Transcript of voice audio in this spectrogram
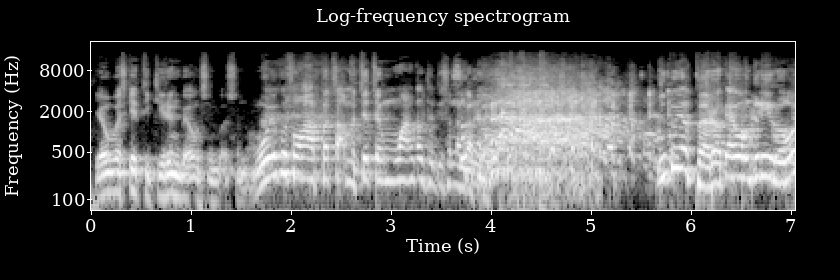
Ya wes ke digiring be wong sing seneng. Oh iku sahabat sak masjid yang muangkel dadi seneng kabeh. Iku ya barokah wong keliru.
